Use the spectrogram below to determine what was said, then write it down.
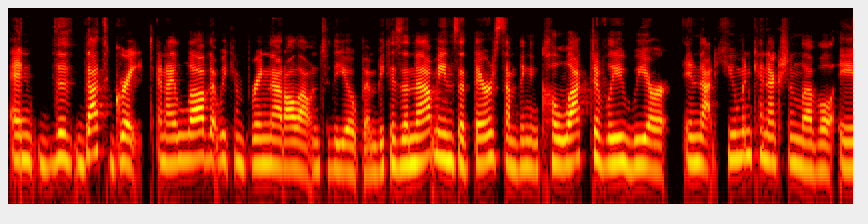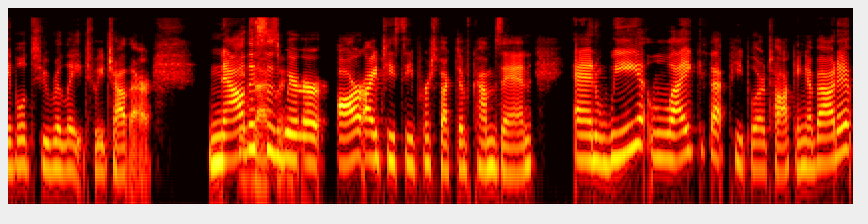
And the, that's great. And I love that we can bring that all out into the open because then that means that there's something and collectively we are in that human connection level able to relate to each other. Now, exactly. this is where our ITC perspective comes in. And we like that people are talking about it.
